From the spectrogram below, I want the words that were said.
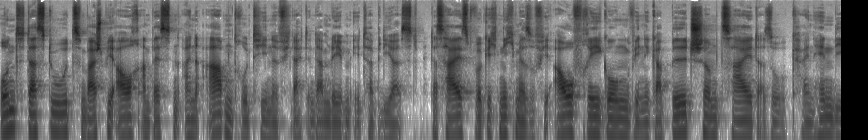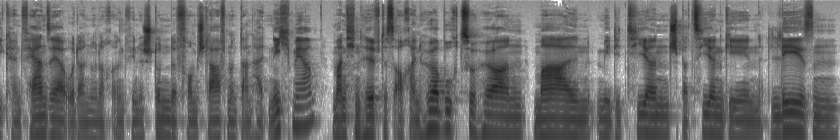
und dass du zum Beispiel auch am besten eine Abendroutine vielleicht in deinem Leben etablierst. Das heißt wirklich nicht mehr so viel Aufregung, weniger Bildschirmzeit, also kein Handy, kein Fernseher oder nur noch irgendwie eine Stunde vorm Schlafen und dann halt nicht mehr. Manchen hilft es auch ein Hörbuch zu hören, malen, meditieren, spazieren gehen, lesen.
